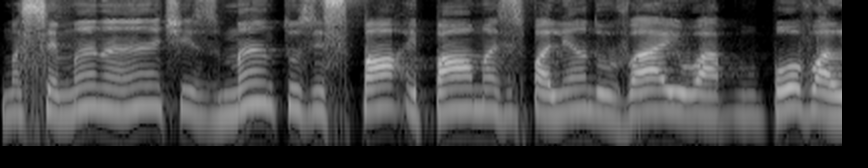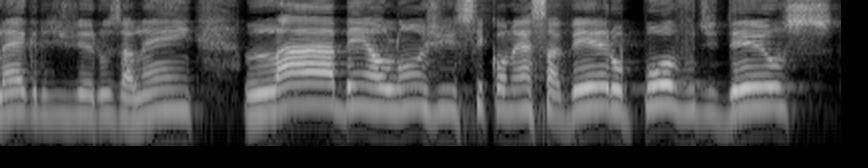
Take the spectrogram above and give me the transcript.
Uma semana antes, mantos e palmas espalhando vai o, o povo alegre de Jerusalém. Lá, bem ao longe, se começa a ver o povo de Deus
